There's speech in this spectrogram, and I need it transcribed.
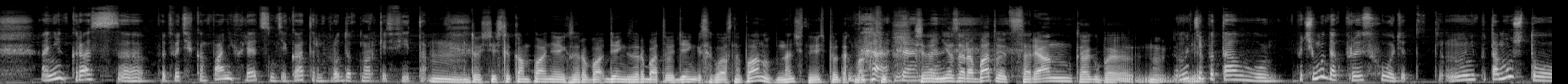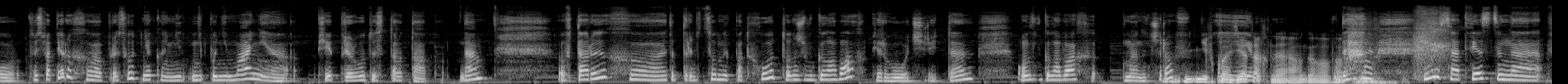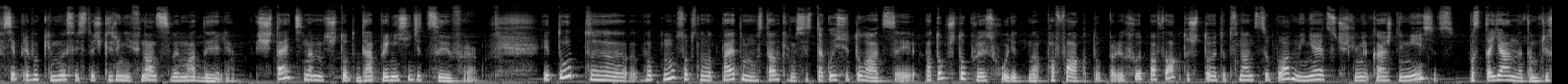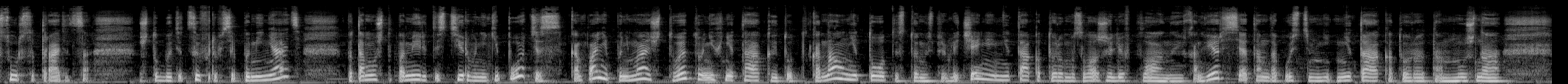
они как раз э, вот в этих компаниях являются индикатором продукт market fit. Mm, то есть, если компания их зарабат... деньги зарабатывает деньги согласно плану, значит, есть продукт market fit. Да, если да. она не зарабатывает, сорян, как бы... Ну, ну типа того. Почему так происходит? Ну, не потому, что... То есть, во-первых, э, происходит некое непонимание вообще природы стартапа, да? Во-вторых, э, этот традиционный подход, он же в головах в первую очередь, да? Он в головах менеджеров. Не в клозетах, и, да, а в головах. Да. Ну и, соответственно, все привыкли мыслить с точки зрения финансовой модели. Считайте нам что-то, да, принесите цифры. И тут, э, вот, ну, собственно, вот поэтому мы сталкиваемся с такой ситуацией. Потом что происходит на, по факту? Происходит по факту, что этот финансовый план меняется чуть ли не каждый месяц. Постоянно там ресурсы тратятся, чтобы эти цифры все поменять, потому что по мере тестирования гипотез компания понимает, что это у них не так, и тот канал не тот, и стоимость привлечения не та, которую мы заложили в планы, конверсия там, допустим, не, не та, которая там нужна.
